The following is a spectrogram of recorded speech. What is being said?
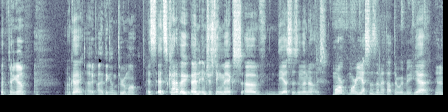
There you go. Okay. I, I think I'm through them all. It's it's kind of a, an interesting mix of the yeses and the nos. More more yeses than I thought there would be. Yeah. Yeah.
